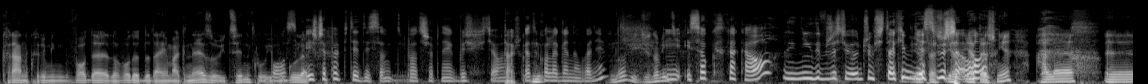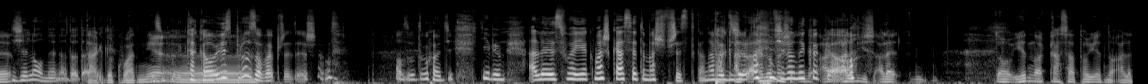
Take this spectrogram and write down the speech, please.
kran, który mi wodę, do wody dodaje magnezu i cynku i w Bosk. ogóle. Jeszcze peptydy są potrzebne, jakbyś chciała, na Tak. przykład kolagenowe, nie? No widzisz, no więc I, I sok z kakao? Nigdy w życiu o czymś takim ja nie też, ja, słyszałam. ja też nie, ale Zielony na dodatek. tak, dokładnie. Kakao jest brązowe przecież. O co tu chodzi? Nie wiem, ale słuchaj, jak masz kasę, to masz wszystko, nawet Tak, ale- zielony, ale no zielony no, ale- kakao. Ale widzisz, ale to jedna kasa to jedno, ale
